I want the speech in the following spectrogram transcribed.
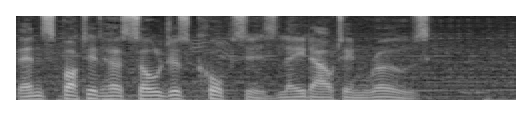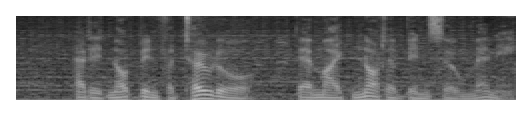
Then spotted her soldiers' corpses laid out in rows. Had it not been for Todor, there might not have been so many.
